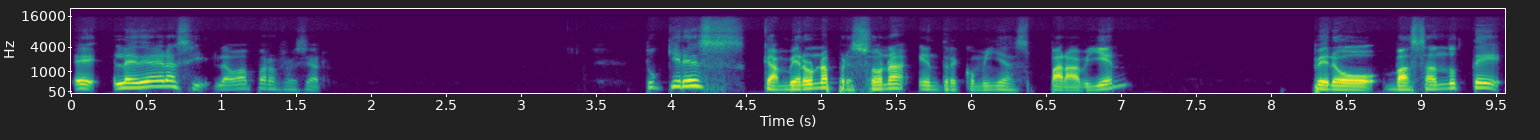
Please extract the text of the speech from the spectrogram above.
Eh, la idea era así, la voy a parafrasear. Tú quieres cambiar a una persona, entre comillas, para bien, pero basándote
